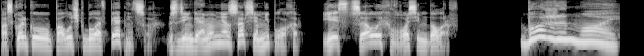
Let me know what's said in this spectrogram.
Поскольку получка была в пятницу, с деньгами у меня совсем неплохо. Есть целых восемь долларов. «Боже мой!»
